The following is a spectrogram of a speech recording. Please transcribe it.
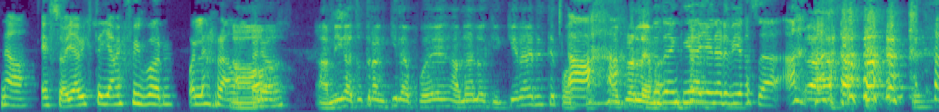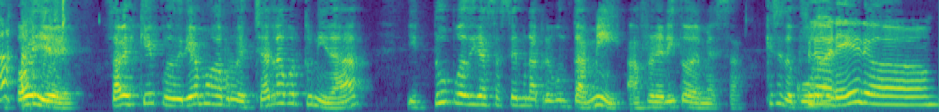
nada, eso, ya viste, ya me fui por, por las ramas, No, pero... amiga, tú tranquila, puedes hablar lo que quieras en este podcast, Ah, no hay problema. Tú tranquila, yo nerviosa. Oye, ¿sabes qué? Podríamos aprovechar la oportunidad y tú podrías hacerme una pregunta a mí, a Florerito de Mesa. ¿Qué se te ocurre? Florero.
